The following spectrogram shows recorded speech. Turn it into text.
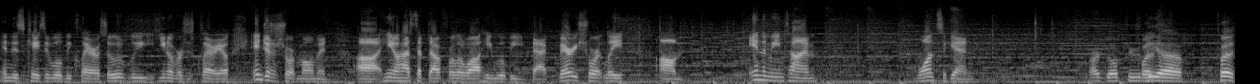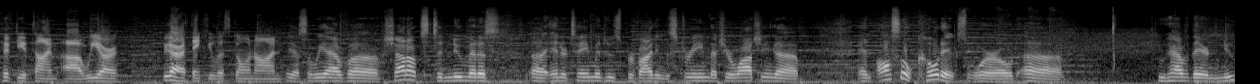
In this case, it will be Clario. So it will be Hino versus Clario in just a short moment. Uh, Hino has stepped out for a little while. He will be back very shortly. Um, in the meantime, once again, I'll go through for the... Uh, for the 50th time, uh, we are we got our thank you list going on. Yeah, so we have uh, shout outs to New Metas uh, Entertainment, who's providing the stream that you're watching, uh, and also Codex World, uh, who have their new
